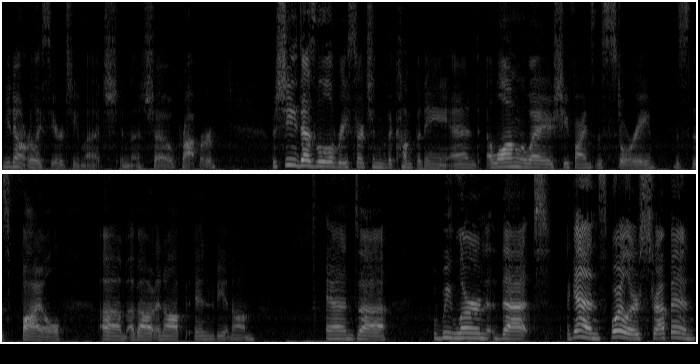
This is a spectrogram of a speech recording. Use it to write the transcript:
You don't really see her too much in the show proper. But she does a little research into the company, and along the way, she finds this story, this this file um, about an op in Vietnam, and uh, we learn that again, spoilers, strap in.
